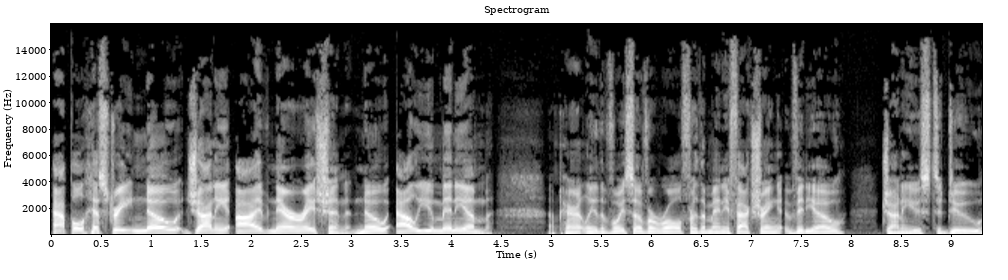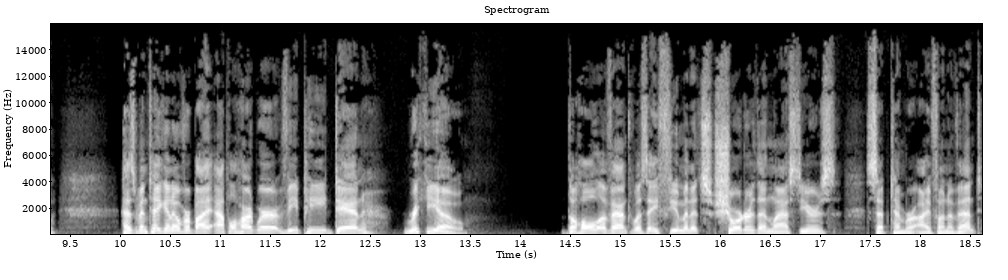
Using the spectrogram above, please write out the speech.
Apple history, no Jony Ive narration, no aluminium. Apparently, the voiceover role for the manufacturing video Johnny used to do has been taken over by Apple hardware VP Dan Riccio. The whole event was a few minutes shorter than last year's September iPhone event.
